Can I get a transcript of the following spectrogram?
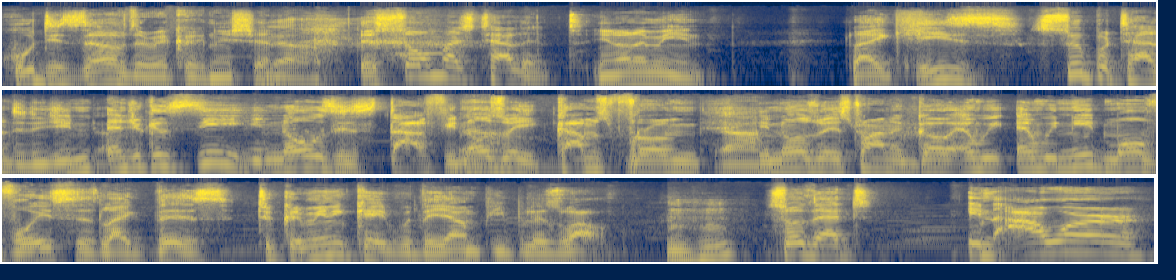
Who deserve the recognition. Yeah. there's so much talent. You know what i mean? Like he's super talented. And you, and you can see he knows his stuff. He knows Yeah. where he comes from. Yeah. he knows where he's trying to go. And we and we need more voices like this to communicate with the young people as well. Mm-hmm. so that in our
